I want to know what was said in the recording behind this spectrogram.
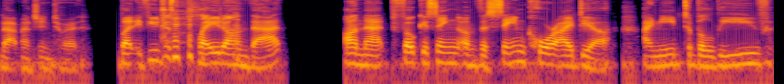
that much into it, but if you just played on that, on that focusing of the same core idea, I need to believe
